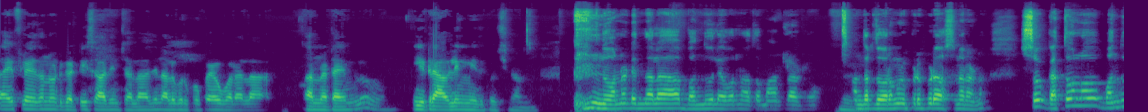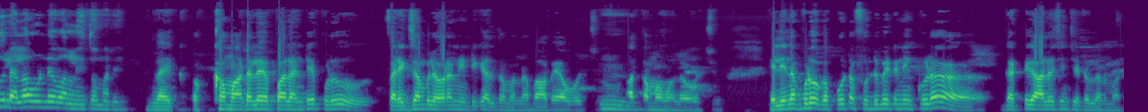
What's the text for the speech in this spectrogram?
లైఫ్లో ఏదైనా ఒకటి గట్టి సాధించాలా? అది నలుగురికి ఉపయోగపడాలా? అన్న టైంలో ఈ ట్రావెలింగ్ మీదకి వచ్చినాను నువ్వు అన్నట్టు ఇందాల బంధువులు ఎవరు నాతో మాట్లాడరు. అందరు దూరంగా ఇప్పుడిప్పుడే వస్తున్నారన్న. సో గతంలో బంధువులు ఎలా ఉండేవాళ్ళు నీతో మరి? లైక్ ఒక్క మాటలో చెప్పాలంటే ఇప్పుడు ఫర్ ఎగ్జాంపుల్ ఎవరైనా ఇంటికి వెళ్తామన్నా బాబాయ్ అవ్వచ్చు Hmm. అత్తమ్మమ్మలు అవ్వచ్చు వెళ్ళినప్పుడు ఒక పూట ఫుడ్ పెట్టడానికి కూడా గట్టిగా ఆలోచించేటోళ్ళు అనమాట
